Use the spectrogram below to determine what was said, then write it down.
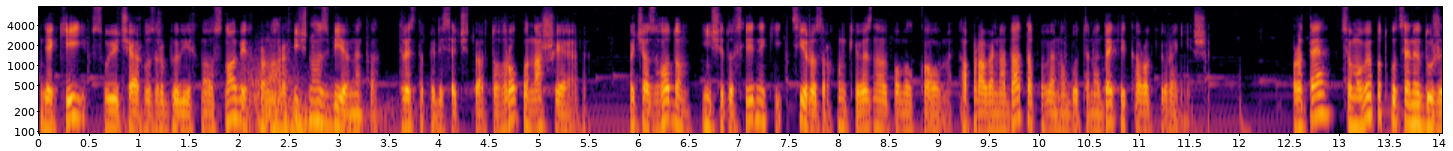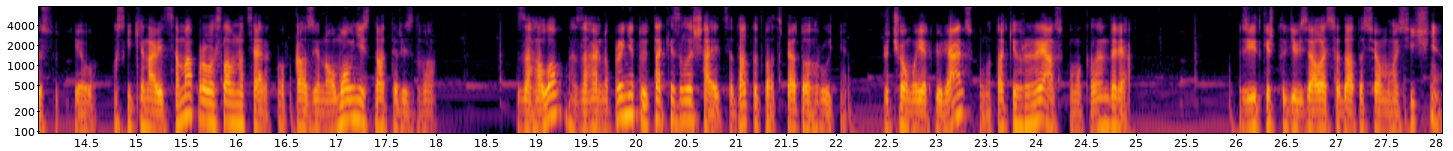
який, в свою чергу, зробив їх на основі хронографічного збірника 354 року нашої ери. Хоча згодом інші дослідники ці розрахунки визнали помилковими, а правильна дата повинна бути на декілька років раніше. Проте в цьому випадку це не дуже суттєво, оскільки навіть сама православна церква вказує на умовність дати Різдва. Загалом загальноприйнятою так і залишається дата 25 грудня, причому як в юліанському, так і в григоріанському календарях. Звідки ж тоді взялася дата 7 січня?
